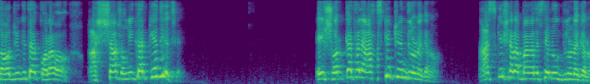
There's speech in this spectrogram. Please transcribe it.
সহযোগিতা করা আশ্বাস, অঙ্গীকার কে দিয়েছে? এই সরকার তাহলে আজকে ট্রেন দিল না কেন? আজকে সারা বাংলাদেশ লোক দিল না কেন?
